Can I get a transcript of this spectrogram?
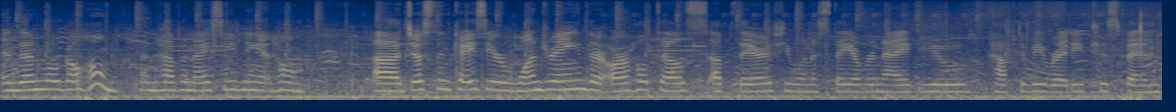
and then we'll go home and have a nice evening at home. Uh, just in case you're wondering, there are hotels up there. If you want to stay overnight, you have to be ready to spend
